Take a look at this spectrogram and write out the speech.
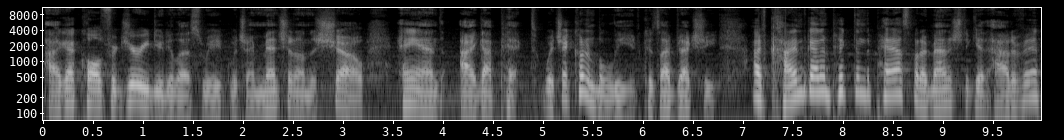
I got called for jury duty last week, which I mentioned on the show, and I got picked, which I couldn't believe because I've actually, I've kind of gotten picked in the past, but I managed to get out of it.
